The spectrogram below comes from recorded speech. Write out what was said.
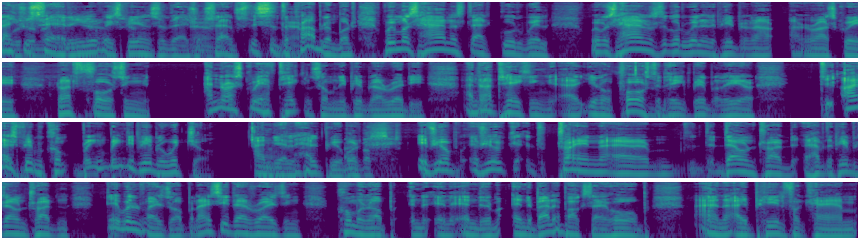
Like you said, and you've experienced of that yourselves. This is the problem, but we must harness that goodwill. We must harness the goodwill of the people in, our, in Roscrea, not forcing. And Roscrea have taken so many people already, and not taking, uh, you know, forced to Mm. take people here. The Irish people come, bring bring the people with you. And they'll help you, but if you if you try and um, downtrod have the people downtrodden, they will rise up, and I see that rising coming up in in, in the in the ballot box. I hope, and I appeal for Cam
